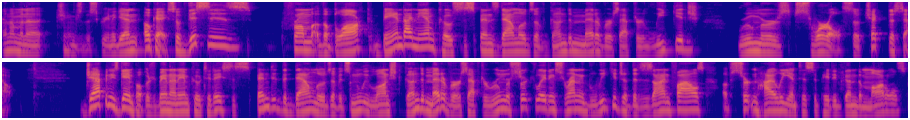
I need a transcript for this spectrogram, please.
and I'm gonna change the screen again. Okay, so this is from the block. Bandai Namco suspends downloads of Gundam Metaverse after leakage rumors swirl. So check this out. Japanese game publisher Bandai Namco today suspended the downloads of its newly launched Gundam Metaverse after rumors circulating surrounding the leakage of the design files of certain highly anticipated Gundam models.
